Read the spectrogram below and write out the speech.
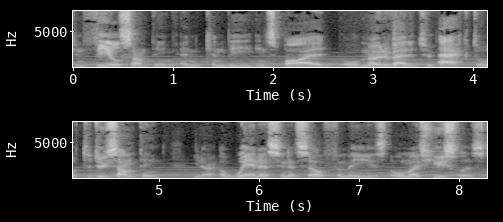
can feel something and can be inspired or motivated to act or to do something. You know, awareness in itself for me is almost useless.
